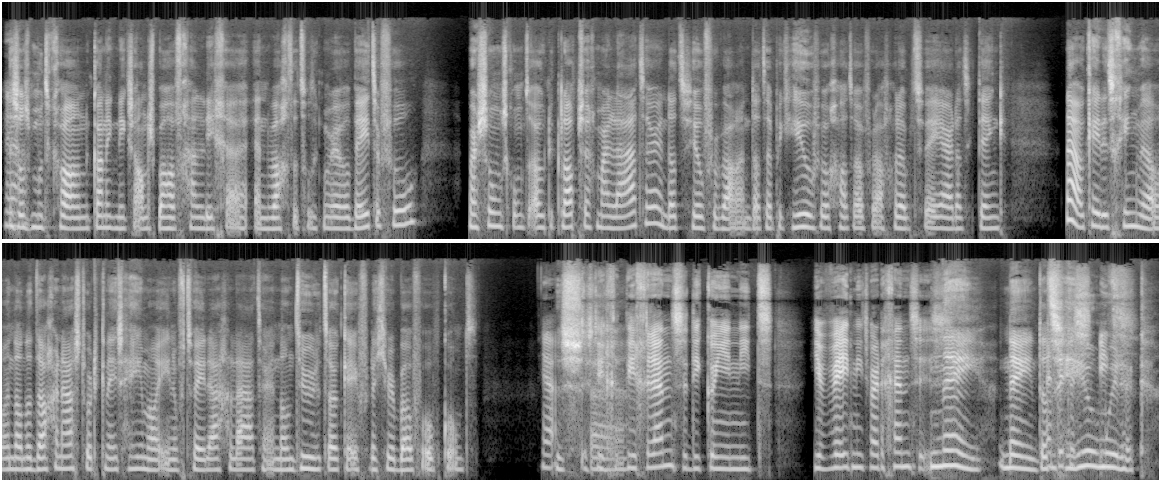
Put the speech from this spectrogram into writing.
Dus soms moet ik gewoon, kan ik niks anders behalve gaan liggen en wachten tot ik me weer wat beter voel. Maar soms komt ook de klap zeg maar later en dat is heel verwarrend. Dat heb ik heel veel gehad over de afgelopen twee jaar. Dat ik denk, nou oké, dit ging wel. En dan de dag erna stort ik ineens helemaal in of twee dagen later. En dan duurt het ook even voordat je weer bovenop komt. Ja. Dus, Dus die, eh, die grenzen, die kun je niet, je weet niet waar de grens is. nee, nee, dat En is heel iets- moeilijk.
